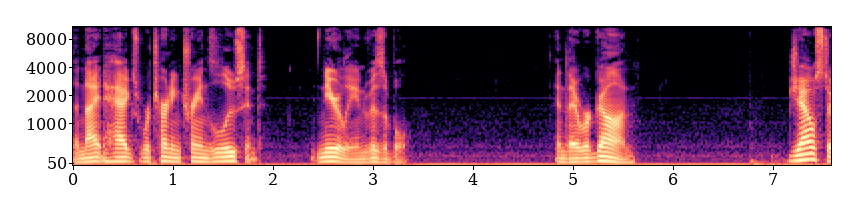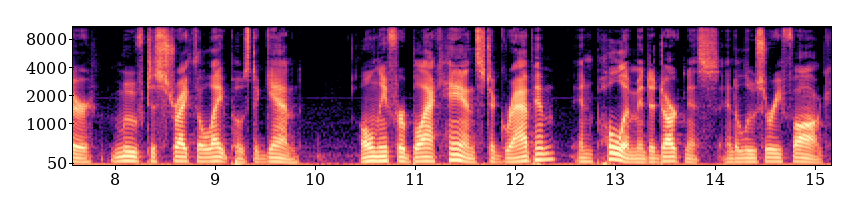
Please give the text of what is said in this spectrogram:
The night hags were turning translucent, nearly invisible. And they were gone. Jouster moved to strike the light post again, only for black hands to grab him and pull him into darkness and illusory fog.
